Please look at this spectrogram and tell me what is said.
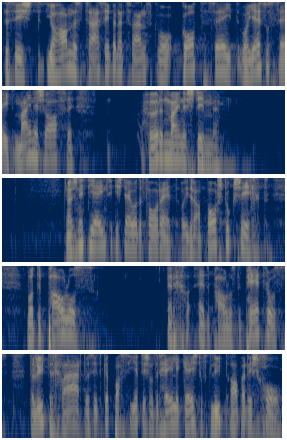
Das ist Johannes 10, 27, wo Gott sagt, wo Jesus sagt, meine Schafe hören meine Stimme. Das ist nicht die einzige Stelle, die davor redet. In der Apostelgeschichte, wo der Paulus, äh, der Paulus, der Petrus den Leuten erklärt, was jetzt passiert ist, wo der Heilige Geist auf die Leute runter ist gekommen,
